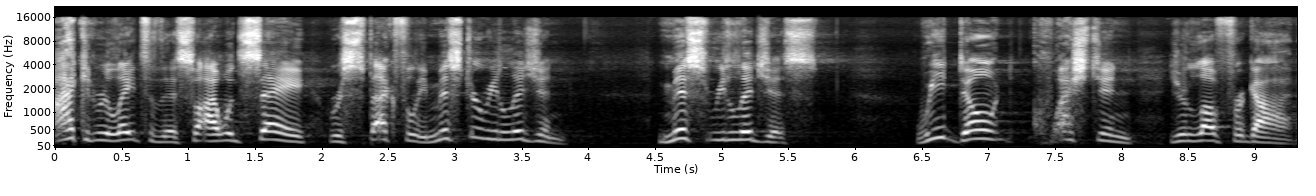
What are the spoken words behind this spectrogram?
I can relate to this, so I would say respectfully, Mr. Religion, Miss Religious, we don't question your love for God.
